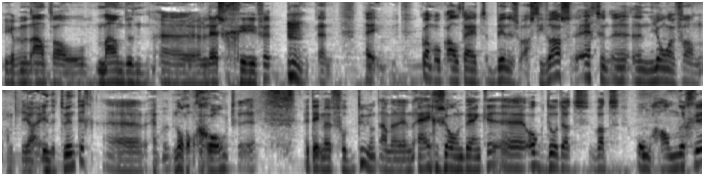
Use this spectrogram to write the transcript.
Ik heb hem een aantal maanden eh les gegeven. en hij kwam ook altijd binnen zoals hij was. Echt een, een jongen van ja, in de twintig. eh, nogal groot. hij deed me voortdurend aan mijn eigen zoon denken. ook door dat wat onhandige.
